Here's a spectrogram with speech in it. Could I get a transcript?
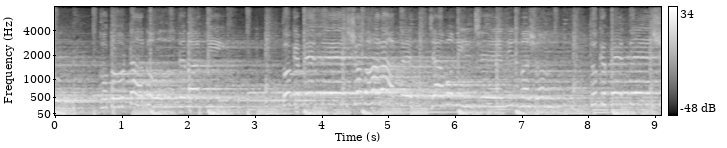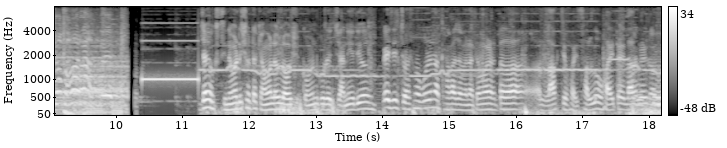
বুক কতটা বলতে বাকি তোকে পেতে সবার যাই হোক সিনেমাটির শটটা কেমন লাগল অবশ্যই কমেন্ট করে জানিয়ে দিও। এই যে চশমা পরে না থাকা যাবে না কেমন একটা লাগছে ভাই সারলেও ভাইটাই লাগবে একটু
